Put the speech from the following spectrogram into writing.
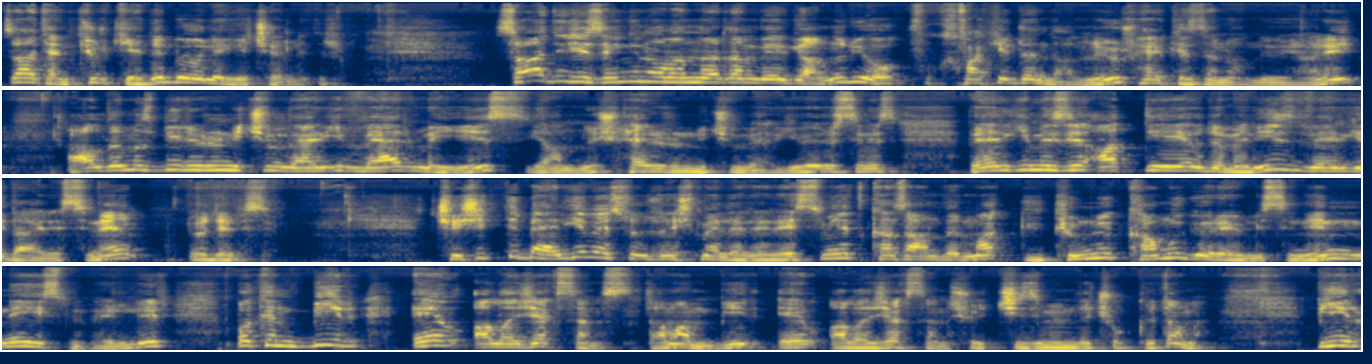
Zaten Türkiye'de böyle geçerlidir. Sadece zengin olanlardan vergi alınır yok. Fakirden de alınıyor. Herkesten alınıyor yani. Aldığımız bir ürün için vergi vermeyiz. Yanlış. Her ürün için vergi verirsiniz. Vergimizi adliyeye ödemeliyiz. Vergi dairesine öderiz. Çeşitli belge ve sözleşmelere resmiyet kazandırmak yükümlü kamu görevlisinin ne ismi verilir? Bakın bir ev alacaksanız tamam bir ev alacaksanız şöyle çizimim de çok kötü ama bir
